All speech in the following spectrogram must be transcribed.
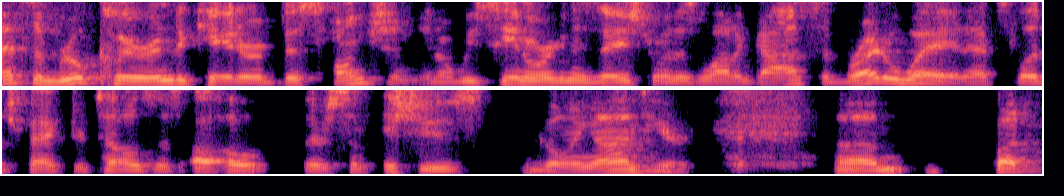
that's a real clear indicator of dysfunction. You know, we see an organization where there's a lot of gossip right away. That sludge factor tells us, uh oh, there's some issues going on here. Um, but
